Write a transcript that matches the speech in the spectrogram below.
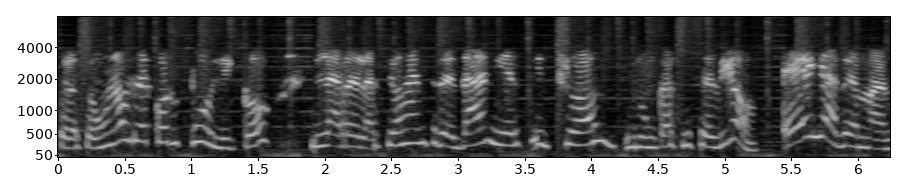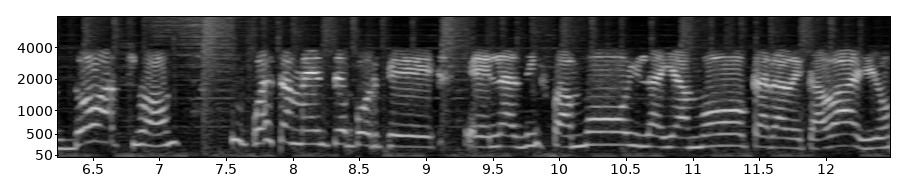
pero según los récords públicos, la relación entre Daniels y Trump nunca sucedió. Ella demandó a Trump supuestamente porque eh, la difamó y la llamó cara de caballo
